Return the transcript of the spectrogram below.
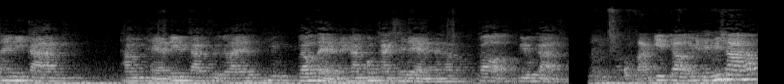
ได้มีการทำแผนได้มีการฝึกอะไรที่แล้วแต่ในการป้องกันชายแดนนะครับ ก็มีโอกาสภาษาอังกฤษเอาอีกหนึ่งวิชาครับ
